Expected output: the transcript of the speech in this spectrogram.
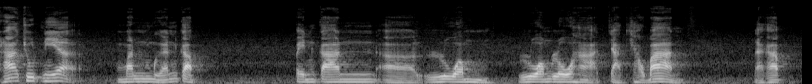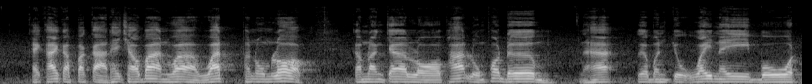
พระชุดนี้มันเหมือนกับเป็นการรวมรวมโลหะจากชาวบ้านนะครับ คล้ายๆ กับประกาศให้ชาวบ้านว่าวัดพนมรอบกำลังจะหล่อพระหลวงพ่อเดิมนะฮะเพื่อบรรจุไว้ในโบสถ์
